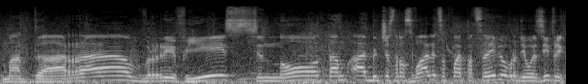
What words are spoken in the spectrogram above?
Мадара, врыв есть, но там Абель сейчас развалится, Флай подсейвил, вроде его Зифрик,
